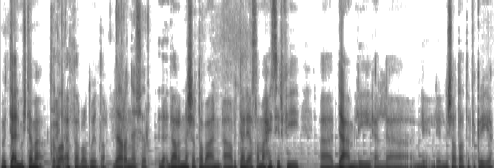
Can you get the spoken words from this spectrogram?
وبالتالي المجتمع. حيتأثر برضه يتضرر دار النشر. دار النشر طبعا آه بالتالي أصلا ما حيصير في آه دعم للنشاطات الفكرية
